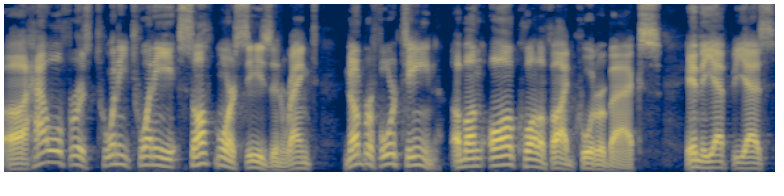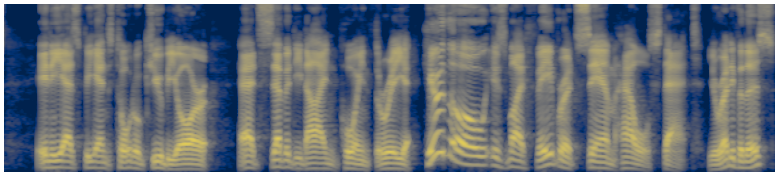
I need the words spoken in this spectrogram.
Uh, Howell, for his 2020 sophomore season, ranked number 14 among all qualified quarterbacks in the FBS in ESPN's total QBR at 79.3. Here, though, is my favorite Sam Howell stat. You ready for this?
